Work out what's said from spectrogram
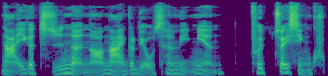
哪一个职能啊，哪一个流程里面会最辛苦？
